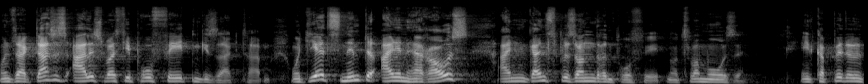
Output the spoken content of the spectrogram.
und sagt, das ist alles, was die Propheten gesagt haben. Und jetzt nimmt er einen heraus, einen ganz besonderen Propheten, und zwar Mose. In Kapitel,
